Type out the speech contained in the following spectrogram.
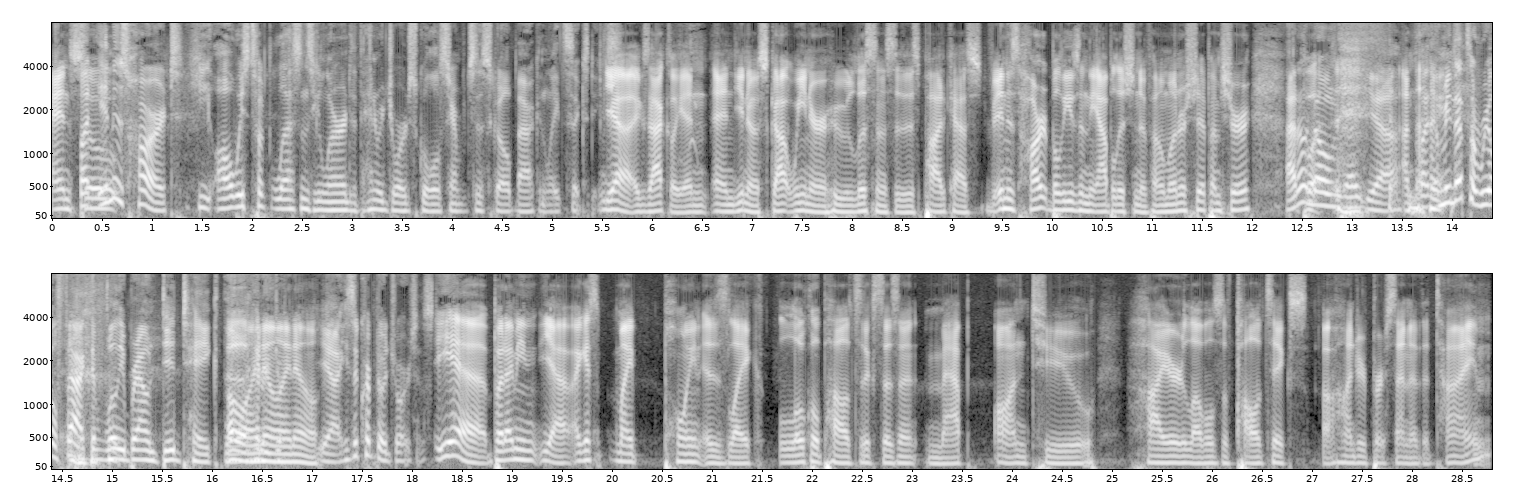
And so, But in his heart, he always took the lessons he learned at the Henry George School of San Francisco back in the late 60s. Yeah, exactly. And and you know, Scott Wiener, who listens to this podcast, in his heart believes in the abolition of home ownership, I'm sure. I don't But- know. uh, yeah. I'm but, I mean, that's a real fact that Willie Brown did take the. Oh, I know, Geor- I know. Yeah, he's a crypto Georgist. Yeah, but I mean, yeah, I guess my point is like local politics doesn't map onto higher levels of politics 100% of the time.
